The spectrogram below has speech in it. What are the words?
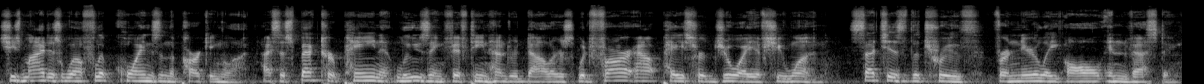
she might as well flip coins in the parking lot. I suspect her pain at losing $1,500 would far outpace her joy if she won. Such is the truth for nearly all investing.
